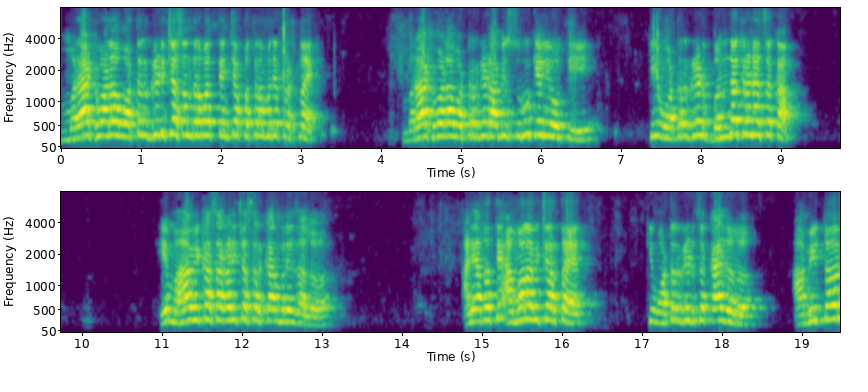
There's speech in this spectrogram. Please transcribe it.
मराठवाडा वॉटर ग्रीडच्या संदर्भात त्यांच्या पत्रामध्ये प्रश्न आहे. मराठवाडा वॉटर ग्रीड आम्ही सुरू केली होती ती वॉटर ग्रीड बंद करण्याचं काम. हे महाविकास आघाडीच्या सरकारमध्ये झालं. आणि आता ते आम्हाला विचारतायत की वॉटर ग्रीडचं काय झालं? आम्ही तर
